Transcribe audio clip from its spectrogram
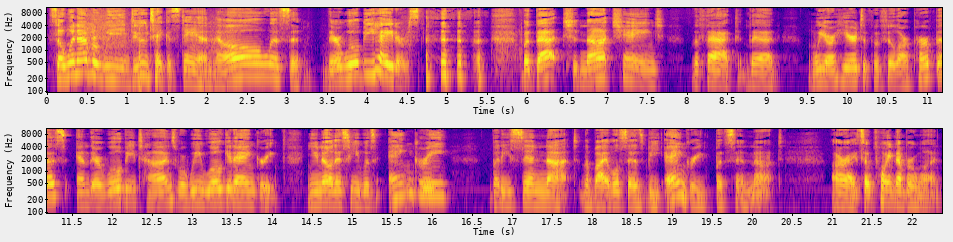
So, whenever we do take a stand, no, listen, there will be haters. but that should not change the fact that We are here to fulfill our purpose, and there will be times where we will get angry. You notice he was angry, but he sinned not. The Bible says, be angry, but sin not. All right, so point number one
